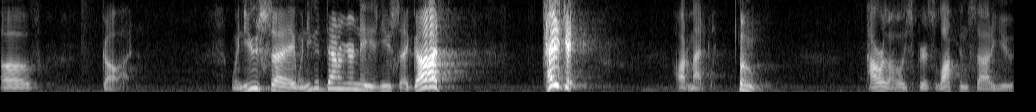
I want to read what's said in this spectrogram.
of God. When you say, when you get down on your knees and you say, God, take it, automatically, boom, power of the Holy Spirit's locked inside of you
